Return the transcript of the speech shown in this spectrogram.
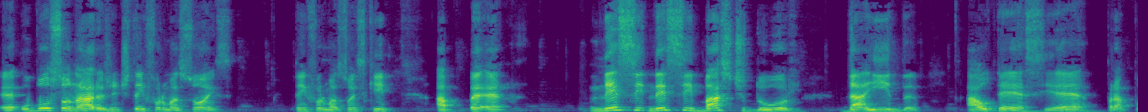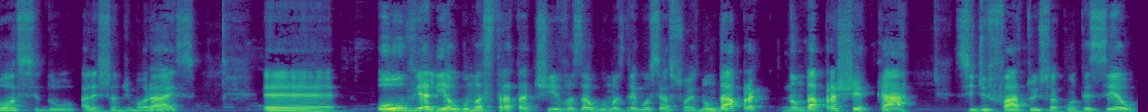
É, o Bolsonaro, a gente tem informações, tem informações que a, é, é, nesse, nesse bastidor da ida ao TSE para posse do Alexandre de Moraes, é, houve ali algumas tratativas, algumas negociações. Não dá para não dá para checar se de fato isso aconteceu,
